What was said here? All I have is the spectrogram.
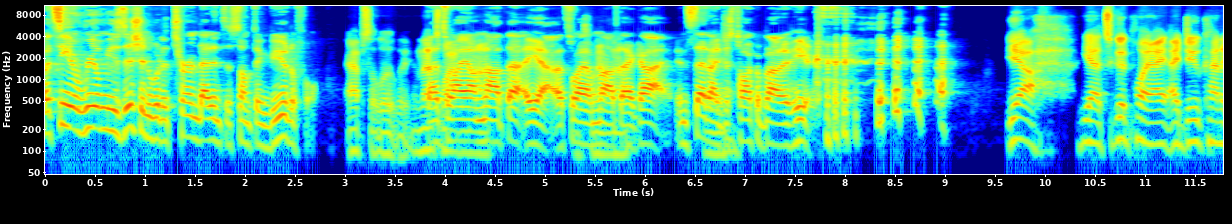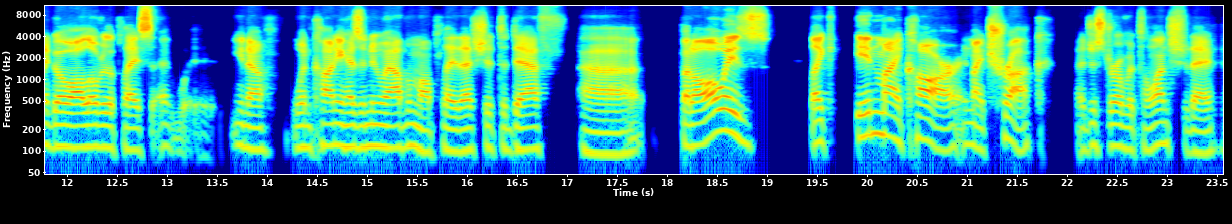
But see, a real musician would have turned that into something beautiful. Absolutely, and That's, why, I'm not that. Yeah, that's why That's I'm why I'm not that guy. Instead, I Yeah. just talk about it here. Yeah, yeah, it's a good point. I, I do kind of go all over the place. Uh, You know, when Kanye has a new album, I'll play that shit to death. Uh, but I'll always like in my car, in my truck. I just drove it to lunch today.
